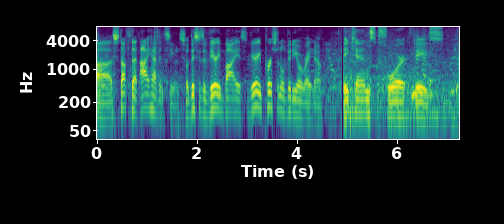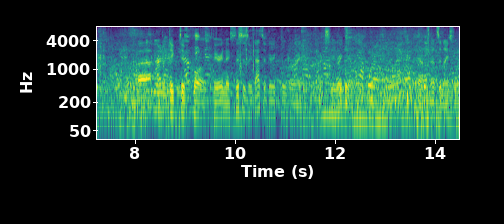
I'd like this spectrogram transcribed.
uh, stuff that I haven't seen. So this is a very biased, very personal video right now. Acans for days. Addictive corals, very nice. This is a, that's a very cool variety, actually, right there. Yeah, that's a nice one.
